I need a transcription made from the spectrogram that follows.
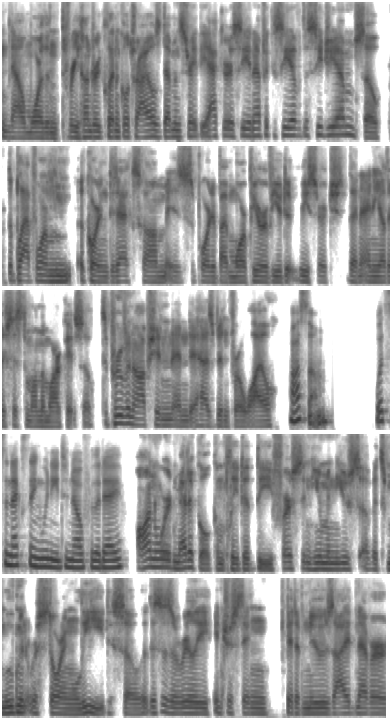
now more than 300 clinical trials demonstrate the accuracy and efficacy of the CGM. So the platform, according to Dexcom, is supported by more peer-reviewed research than any other system on the market. So it's a proven option and it has been for a while. Awesome. What's the next thing we need to know for the day? Onward Medical completed the first in human use of its movement restoring lead. So, this is a really interesting bit of news. I'd never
